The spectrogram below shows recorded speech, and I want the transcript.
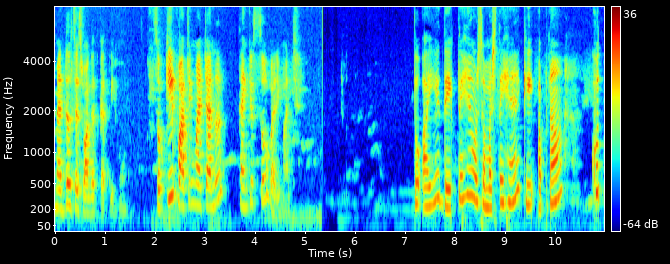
मैं दिल से स्वागत करती हूँ। So keep watching my channel thank you so very much तो आइए देखते हैं और समझते हैं कि अपना खुद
